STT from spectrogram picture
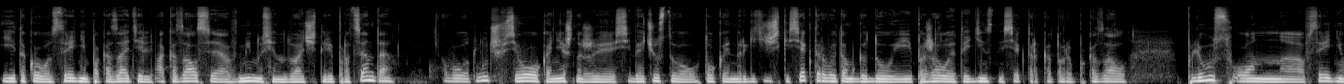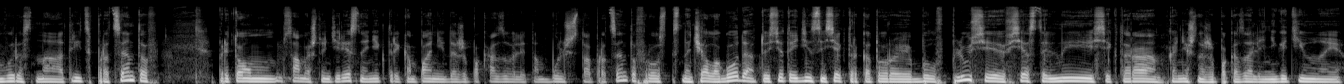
И такой вот средний показатель оказался в минусе на 24%. Вот. Лучше всего, конечно же, себя чувствовал только энергетический сектор в этом году, и, пожалуй, это единственный сектор, который показал плюс, он э, в среднем вырос на 30%. Притом, самое что интересное, некоторые компании даже показывали там больше 100% рост с начала года. То есть это единственный сектор, который был в плюсе. Все остальные сектора, конечно же, показали негативный а,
